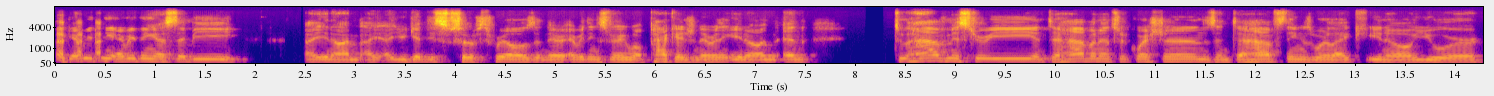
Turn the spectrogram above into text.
like everything everything has to be uh, you know i'm I, I you get these sort of thrills and there everything's very well packaged and everything you know and and to have mystery and to have unanswered questions and to have things where like you know your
